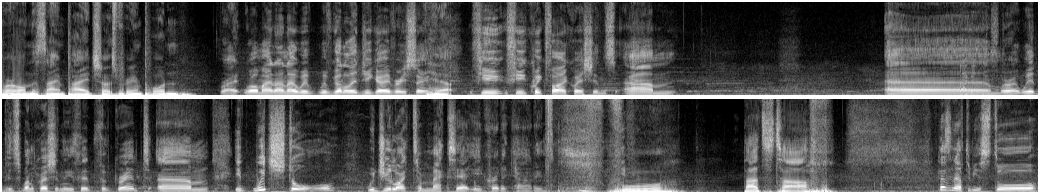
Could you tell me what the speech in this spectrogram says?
we're all on the same page. So it's pretty important. Great. Well, mate, I know we've, we've got to let you go very soon. Yeah. A few few quick fire questions. Um, um, all right, we- this is one question that you said for Grant. Um, if, which store would you like to max out your credit card in? Ooh, that's tough. Doesn't have to be a store.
